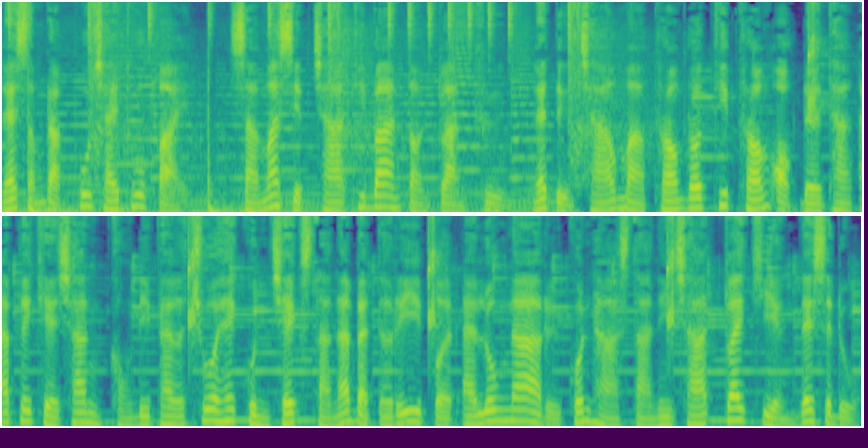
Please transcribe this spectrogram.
และสำหรับผู้ใช้ทั่วไป สามารถเสียบชาร์จที่บ้านตอนกลางคืน และตื่นเช้ามาพร้อมรถที่พร้อมออกเดินทางแอปพลิเคชันของ d p l ช่วยให้คุณเช็คสถานะแบตเตอรี่เปิดแอร์ล่วงหน้าหรือค้นหาสถานีชาร์จใกล้เคียงได้สะดวก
